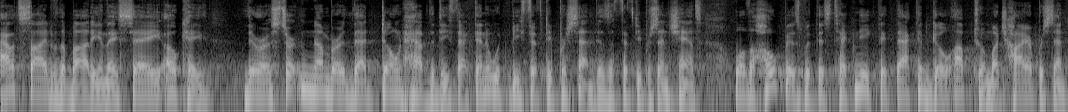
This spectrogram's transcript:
outside of the body and they say, okay, there are a certain number that don't have the defect, and it would be 50%. There's a 50% chance. Well, the hope is with this technique that that could go up to a much higher percent,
